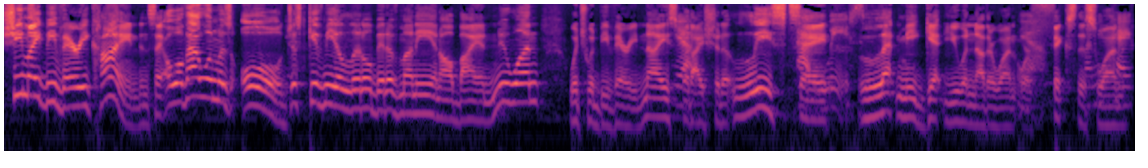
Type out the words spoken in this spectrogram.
She might be very kind and say, Oh, well, that one was old. Just give me a little bit of money and I'll buy a new one which would be very nice, Yeah. but I should at least say, least. let me get you another one or Yeah. fix this one. it.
